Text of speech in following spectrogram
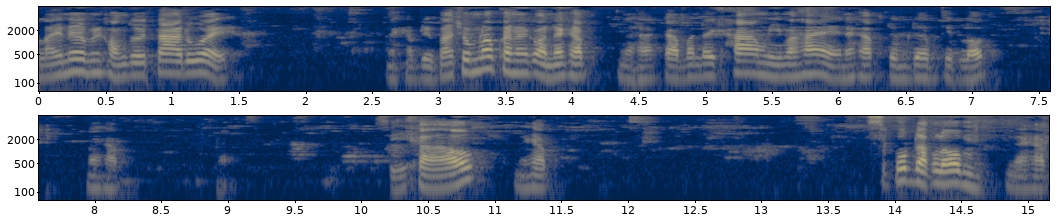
ไลเนอร์เป็นของโตโยต้าด้วยนะครับเดี๋ยวพาชมรอบคันกันก่อนนะครับนะฮะกับบันไดข้างมีมาให้นะครับ เดิมๆติดรถนะครับ สีขาวนะครับสกู๊ปดักลมนะครับ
